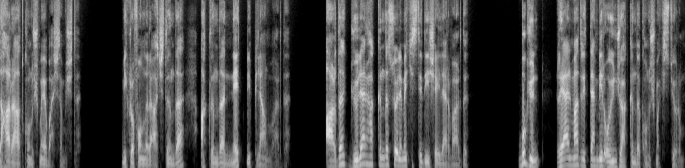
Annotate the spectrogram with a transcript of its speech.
daha rahat konuşmaya başlamıştı. Mikrofonları açtığında aklında net bir plan vardı. Arda Güler hakkında söylemek istediği şeyler vardı. Bugün Real Madrid'den bir oyuncu hakkında konuşmak istiyorum,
